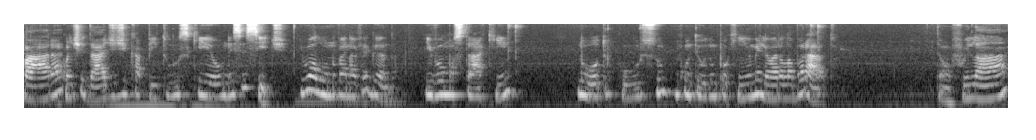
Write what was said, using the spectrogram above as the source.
para a quantidade de capítulos que eu necessite. E o aluno vai navegando. E vou mostrar aqui no outro curso um conteúdo um pouquinho melhor elaborado. Então eu fui lá,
